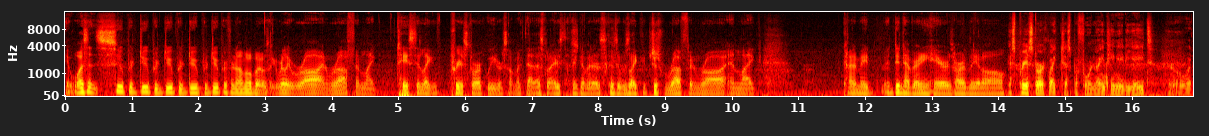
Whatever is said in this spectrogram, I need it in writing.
It wasn't super duper duper duper duper phenomenal, but it was like really raw and rough and like tasted like prehistoric weed or something like that. That's what I used to think of it as because it was like just rough and raw and like kind of made it didn't have any hairs hardly at all. It's prehistoric, like just before 1988, or what?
